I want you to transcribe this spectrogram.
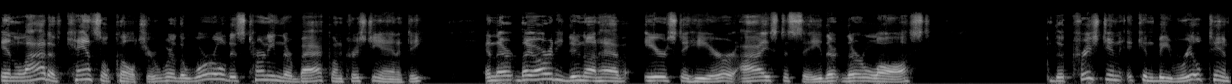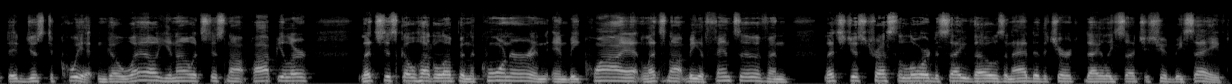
in light of cancel culture where the world is turning their back on Christianity and they they already do not have ears to hear or eyes to see they're they're lost. The Christian it can be real tempted just to quit and go well you know it's just not popular. Let's just go huddle up in the corner and, and be quiet and let's not be offensive and let's just trust the lord to save those and add to the church daily such as should be saved.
